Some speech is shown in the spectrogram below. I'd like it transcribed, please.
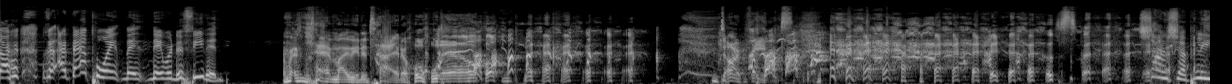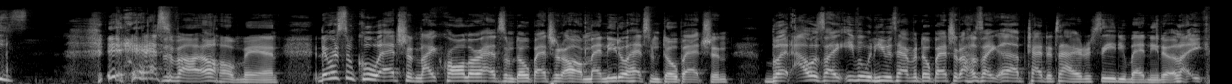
at that point they, they were defeated. that might be the title. Well, Dark Phoenix. Shansha, please. Yeah, that's about. Oh man, there was some cool action. Nightcrawler had some dope action. Oh, Magneto had some dope action. But I was like, even when he was having dope action, I was like, uh, I'm kind of tired of seeing you, Magneto. Like,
